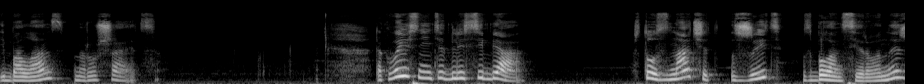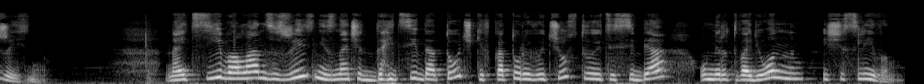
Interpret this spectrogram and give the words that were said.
и баланс нарушается. Так выясните для себя, что значит жить сбалансированной жизнью. Найти баланс жизни значит дойти до точки, в которой вы чувствуете себя умиротворенным и счастливым.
